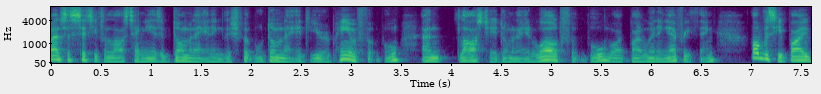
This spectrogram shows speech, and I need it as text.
Manchester City for the last 10 years have dominated English football, dominated European football, and last year dominated world football by, by winning everything. Obviously, by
